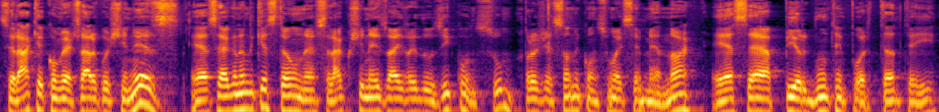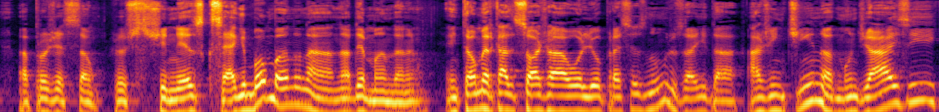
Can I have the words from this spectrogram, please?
Será que conversaram com os chineses? Essa é a grande questão, né? Será que o chinês vai reduzir consumo? A projeção de consumo vai ser menor? Essa é a pergunta importante aí, a projeção. Os chineses que seguem bombando na, na demanda, né? Então o mercado de soja olhou para esses números aí da Argentina, mundiais, e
